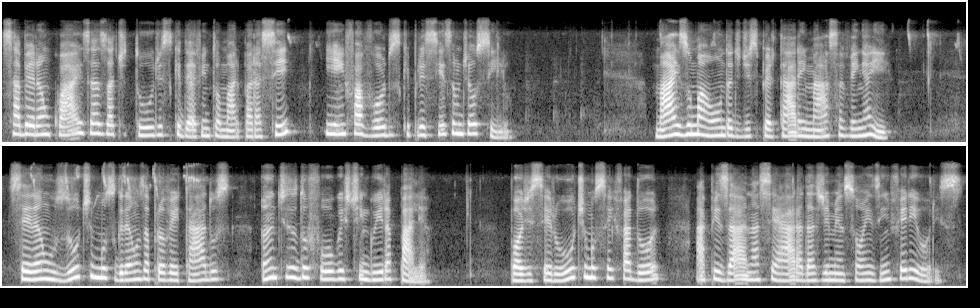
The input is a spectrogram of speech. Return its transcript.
saberão quais as atitudes que devem tomar para si e em favor dos que precisam de auxílio. Mais uma onda de despertar em massa vem aí. Serão os últimos grãos aproveitados antes do fogo extinguir a palha. Pode ser o último ceifador a pisar na seara das dimensões inferiores.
